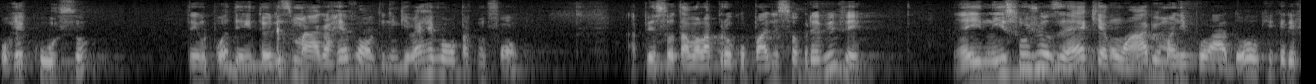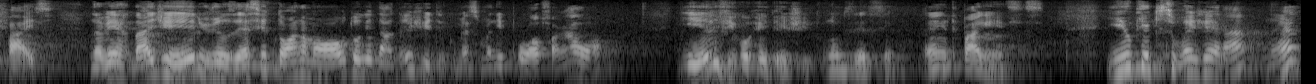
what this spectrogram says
o recurso tem o poder. Então ele esmaga a revolta. Ninguém vai revoltar com fome. A pessoa estava lá preocupada em sobreviver. E nisso o José, que é um hábil manipulador, o que, que ele faz? Na verdade, ele, José, se torna a maior autoridade do Egito. Ele começa a manipular o faraó. E ele fica o rei do Egito, vamos dizer assim, né, entre parênteses. E o que, que isso vai gerar? Né?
